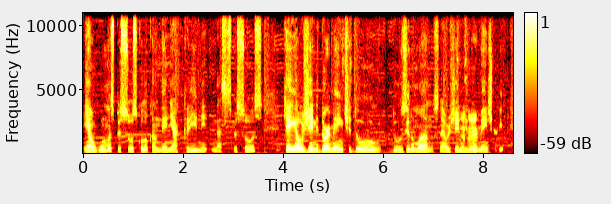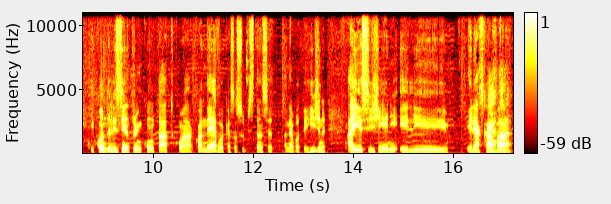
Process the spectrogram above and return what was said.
em algumas pessoas, colocando DNA Kree nessas pessoas, que aí é o gene dormente do, dos inumanos, né, o gene uhum. dormente ali. E quando eles entram em contato com a, com a névoa, que é essa substância, a névoa terrígena, aí esse gene, ele, ele acaba... Né?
